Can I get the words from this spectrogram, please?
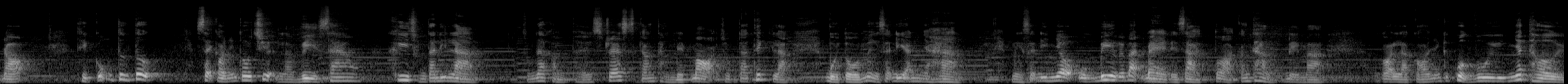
Đó, thì cũng tương tự, sẽ có những câu chuyện là vì sao khi chúng ta đi làm, chúng ta cảm thấy stress căng thẳng mệt mỏi, chúng ta thích là buổi tối mình sẽ đi ăn nhà hàng, mình sẽ đi nhậu, uống bia với bạn bè để giải tỏa căng thẳng, để mà, gọi là, có những cái cuộc vui nhất thời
